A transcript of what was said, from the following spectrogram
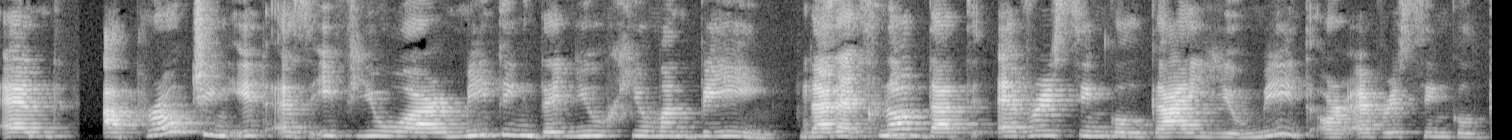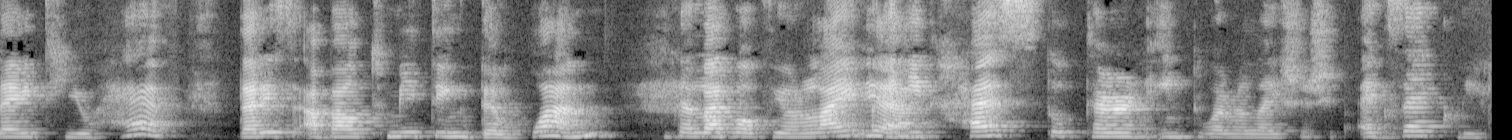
and approaching it as if you are meeting the new human being. Exactly. That it's not that every single guy you meet or every single date you have that is about meeting the one the love of your life yeah. and it has to turn into a relationship. Exactly.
